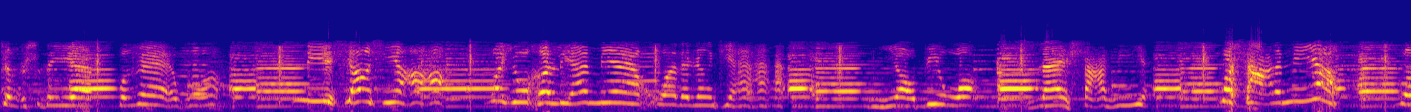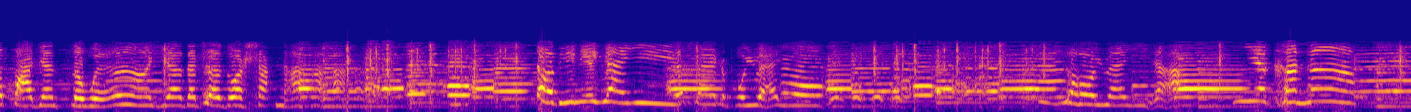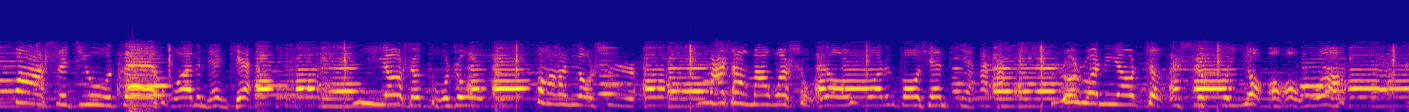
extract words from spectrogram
真是的也不爱我，你想想，我有何脸面活在人间？你要逼我来杀你，我杀了你呀！我拔剑自刎也在这座山呐。到底你愿意还是不愿意？要愿意呀，你可能。是就在我的面前，你要是赌咒发了誓，马上把我收了我这个保险天。若若你要真是不要我，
